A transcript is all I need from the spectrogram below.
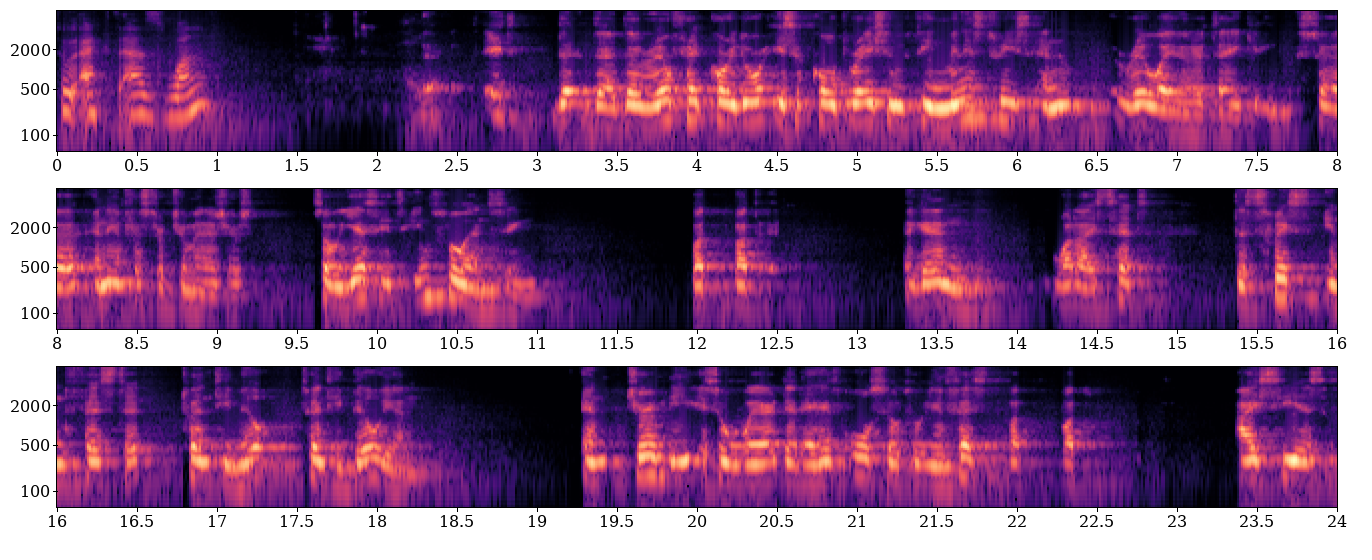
to act as one? it, the, the, the, rail freight corridor is a cooperation between ministries and railway undertakings uh, and infrastructure managers. So yes, it's influencing, but but again, what I said, the Swiss invested 20 mil, 20 billion, and Germany is aware that they have also to invest. But what I see as a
